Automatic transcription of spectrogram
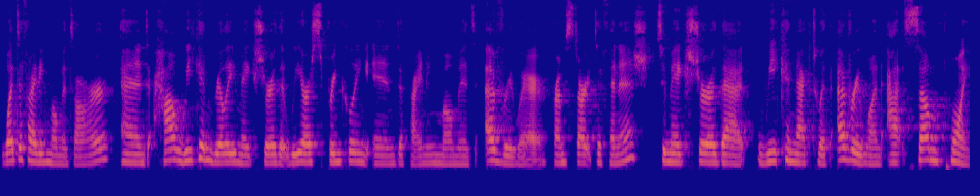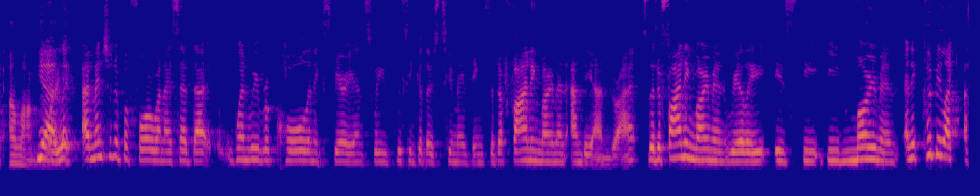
what defining moments are and how we can really make sure that we are sprinkling in defining moments everywhere from start to finish to make sure that we connect with everyone at some point along yeah like i mentioned it before when i said that when we recall an experience we we think of those two main things the defining moment and the end right? So the defining moment really is the the moment, and it could be like a,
